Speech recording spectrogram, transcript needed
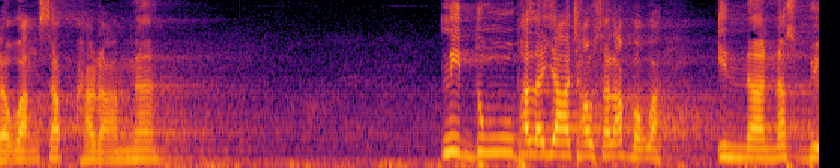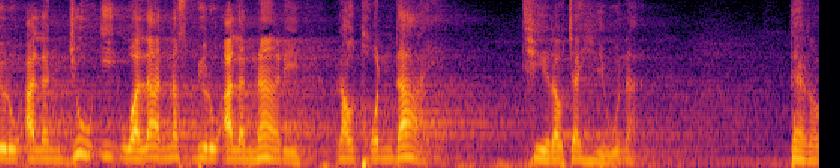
ระวังทรัพย์ฮารามนะ นี่ดูภรรยาชาวสลับบอกว่า อินนานัสบิรุอัลันจูอิวะลานัสบิรุอัลันนารีเราทนได้ ที่เราจะหิวน่ะ แต่เรา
